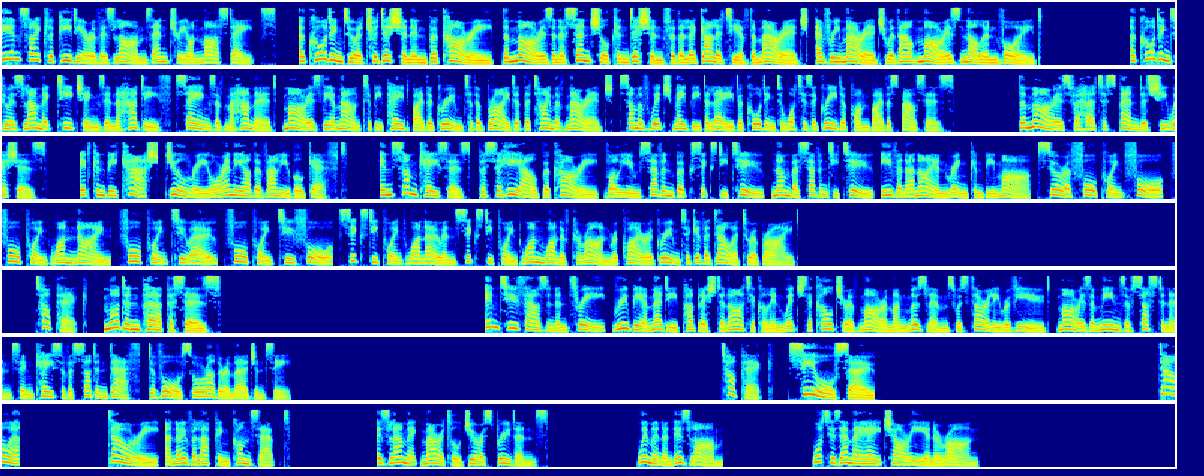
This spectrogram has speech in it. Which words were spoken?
The Encyclopedia of Islam's entry on Mahr states, According to a tradition in Bukhari, the mahr is an essential condition for the legality of the marriage, every marriage without mahr is null and void. According to Islamic teachings in the Hadith sayings of Muhammad, mahr is the amount to be paid by the groom to the bride at the time of marriage, some of which may be delayed according to what is agreed upon by the spouses. The mahr is for her to spend as she wishes. It can be cash, jewelry or any other valuable gift. In some cases, per Sahih al-Bukhari, volume 7, book 62, number 72, even an iron ring can be mahr. Surah 4.4, 4.19, 4.20, 4.24, 60.10 and 60.11 of Quran require a groom to give a dower to a bride. Modern purposes. In 2003, Rubya Mehdi published an article in which the culture of mahr among Muslims was thoroughly reviewed. Mahr is a means of sustenance in case of a sudden death, divorce or other emergency. See also Dowry, an overlapping concept. Islamic marital jurisprudence. Women and Islam. What is MAHRE in Iran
